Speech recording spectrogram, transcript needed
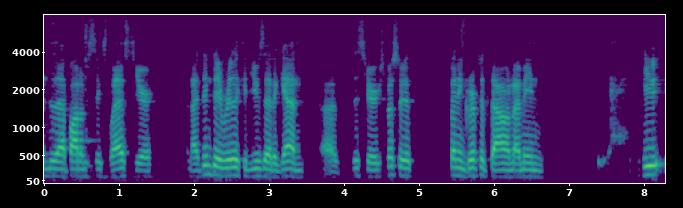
into that bottom six last year, and I think they really could use that again uh, this year, especially with spending Griffith down. I mean, he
